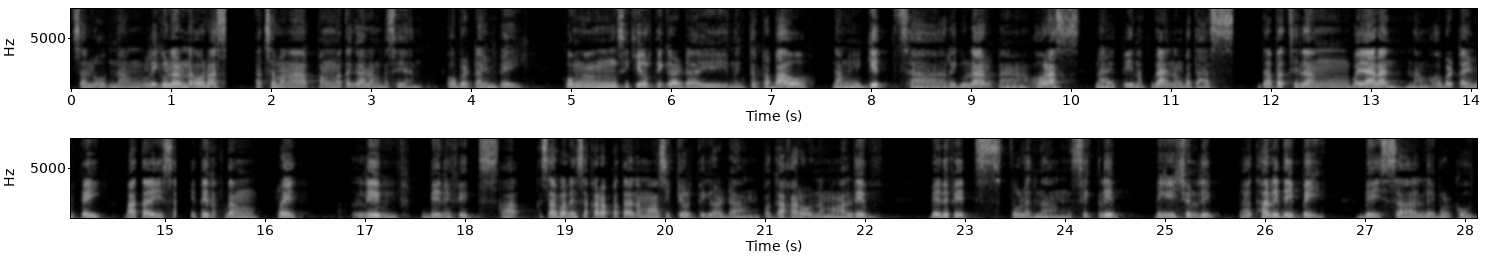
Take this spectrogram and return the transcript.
sa loob ng regular na oras at sa mga pangmatagalang basihan, overtime pay. Kung ang security guard ay nagtatrabaho ng higit sa regular na oras na itinakda ng batas, dapat silang bayaran ng overtime pay batay sa itinakdang rate. Leave benefits. Ka- Kasama rin sa karapatan ng mga security guard ang pagkakaroon ng mga leave benefits tulad ng sick leave, vacation leave, at holiday pay based sa labor code.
